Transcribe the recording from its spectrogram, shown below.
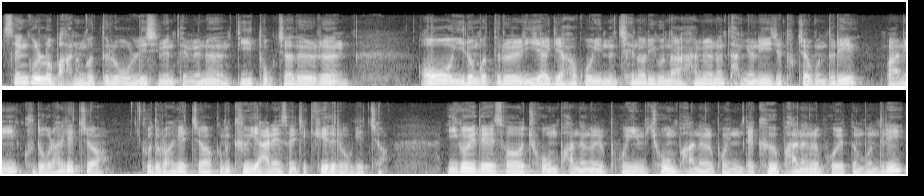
센 걸로 많은 것들을 올리시면 되면은 이 독자들은 어 이런 것들을 이야기하고 있는 채널이구나 하면은 당연히 이제 독자분들이 많이 구독을 하겠죠. 구독을 하겠죠. 그러면 그 안에서 이제 기회들이 오겠죠. 이거에 대해서 좋은 반응을 보임, 좋은 반응을 보이는데 그 반응을 보였던 분들이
